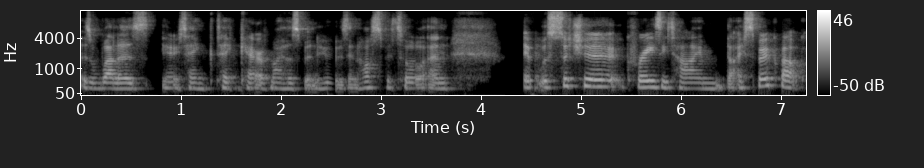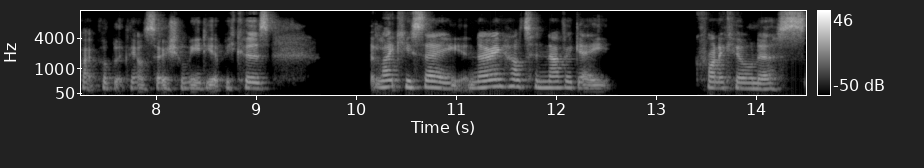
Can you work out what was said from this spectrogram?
as well as you know taking taking care of my husband who was in hospital. And it was such a crazy time that I spoke about quite publicly on social media because, like you say, knowing how to navigate chronic illness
